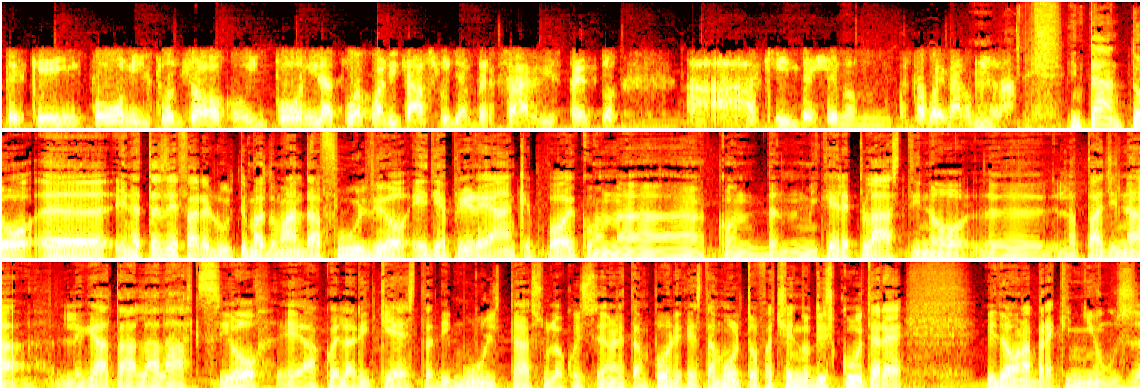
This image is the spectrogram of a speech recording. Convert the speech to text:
perché, imponi il tuo gioco, imponi la tua qualità sugli avversari rispetto a, chi invece non, questa qualità non ce l'ha. Mm. Intanto, eh, in attesa di fare l'ultima domanda a Fulvio e di aprire anche poi con, uh, con Michele Plastino eh, la pagina legata alla Lazio e a quella richiesta di multa sulla questione tamponi che sta molto facendo discutere, vi do una breaking news.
